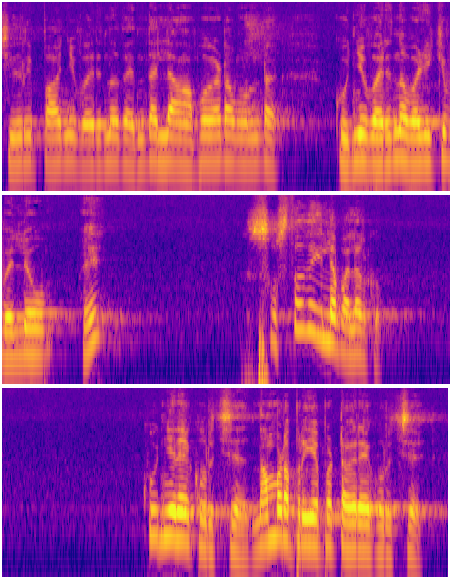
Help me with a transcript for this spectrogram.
ചീറിപ്പാഞ്ഞ് വരുന്നത്? എന്തെല്ലാം അപകടമുണ്ട്? കുഞ്ഞ് വരുന്ന വഴിക്ക് വല്ലവും ഏ? സ്വസ്ഥതയില്ല പലർക്കും. കുഞ്ഞിനെക്കുറിച്ച് നമ്മുടെ പ്രിയപ്പെട്ടവരെക്കുറിച്ച്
